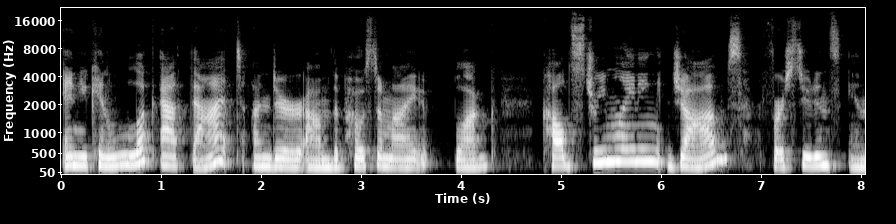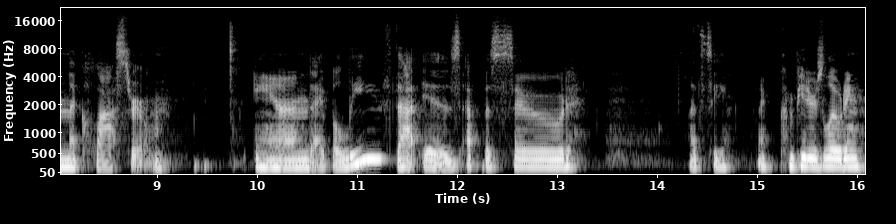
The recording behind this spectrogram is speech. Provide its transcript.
and you can look at that under um, the post on my blog called Streamlining Jobs for Students in the Classroom. And I believe that is episode, let's see, my computer's loading.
